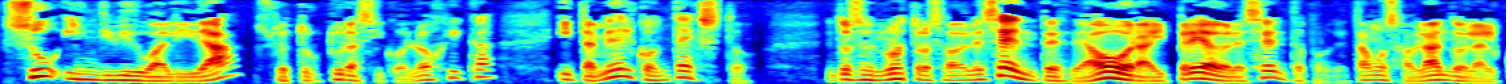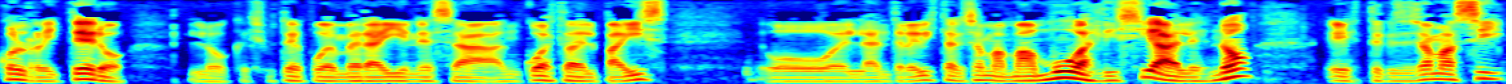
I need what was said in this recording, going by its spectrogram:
su individualidad, su estructura psicológica y también el contexto. Entonces nuestros adolescentes de ahora y preadolescentes, porque estamos hablando del alcohol, reitero, lo que si ustedes pueden ver ahí en esa encuesta del país o en la entrevista que se llama Mamúas Liciales, ¿no? Este, que se llama así,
